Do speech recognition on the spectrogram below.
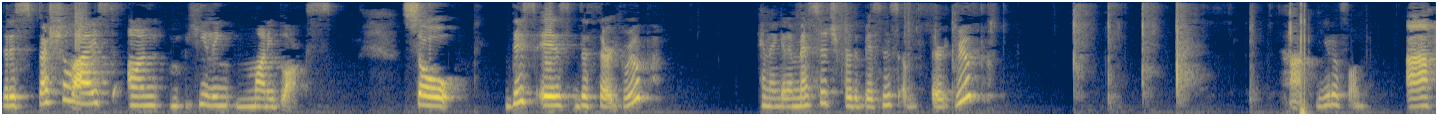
that is specialized on healing money blocks. So this is the third group. Can I get a message for the business of the third group? Ah, beautiful. Ah.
